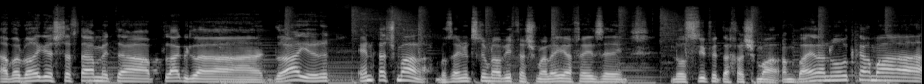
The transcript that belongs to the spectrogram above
אבל ברגע שאתה שם את הפלאג לדרייר, אין חשמל, אז היינו צריכים להביא חשמלי אחרי זה, להוסיף את החשמל. והיה לנו עוד כמה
